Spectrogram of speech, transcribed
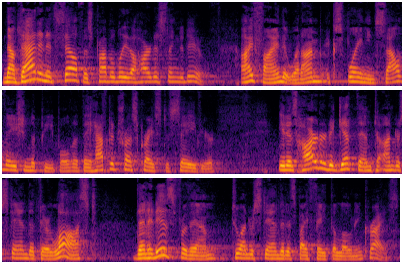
Now, that in itself is probably the hardest thing to do. I find that when I'm explaining salvation to people, that they have to trust Christ as Savior, it is harder to get them to understand that they're lost than it is for them to understand that it's by faith alone in Christ.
